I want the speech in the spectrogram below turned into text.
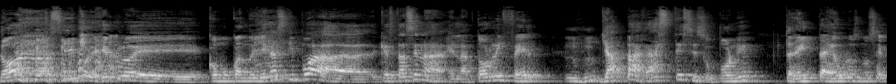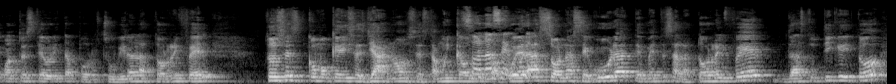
No, no, sí, por ejemplo, eh, como cuando llegas tipo a. que estás en la, en la Torre Eiffel, ya pagaste, se supone, 30 euros, no sé cuánto esté ahorita por subir a la Torre Eiffel. Entonces, como que dices, ya, no, o sea, está muy caótico Zona afuera, segura. zona segura, te metes a la Torre Eiffel, das tu ticket y todo.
